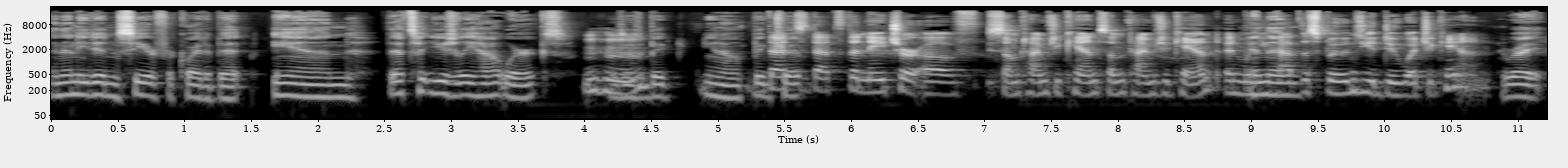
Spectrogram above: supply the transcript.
and then he didn't see her for quite a bit. And that's usually how it works. There's a mm-hmm. big, you know, big that's trip. that's the nature of sometimes you can sometimes you can't and when And you then- have the spoons you do what you can Right.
